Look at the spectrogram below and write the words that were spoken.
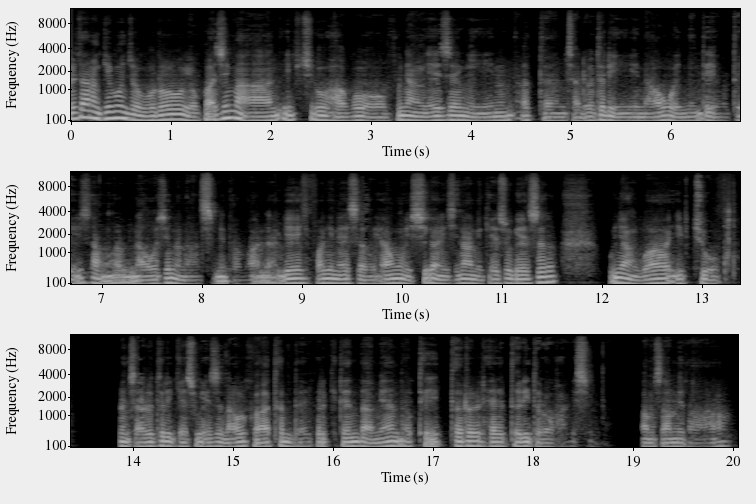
일단은 기본적으로 요까지만 입주하고 분양 예정인 어떤 자료들이 나오고 있는데요. 더 이상은 나오지는 않습니다. 만약에 확인해서 향후에 시간이 지나면 계속해서 분양과 입주 그런 자료들이 계속해서 나올 것 같은데 그렇게 된다면 업데이트를 해 드리도록 하겠습니다. 감사합니다.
